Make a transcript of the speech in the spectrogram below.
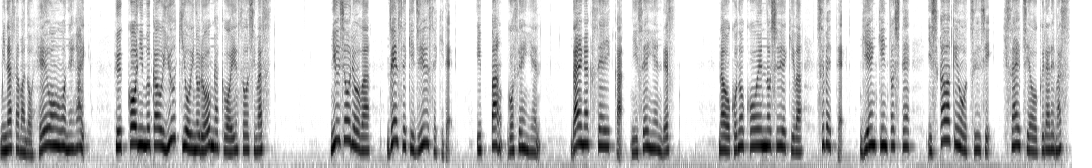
皆様の平穏を願い復興に向かう勇気を祈る音楽を演奏します。入場料は全席自由席で一般5000円大学生以下2000円です。なおこの公演の収益はすべて義援金として石川県を通じ被災地へ送られます。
